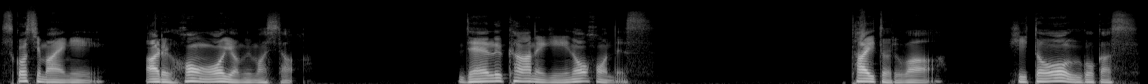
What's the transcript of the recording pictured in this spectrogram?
少し前にある本を読みました。デール・カーネギーの本です。タイトルは、人を動かす。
